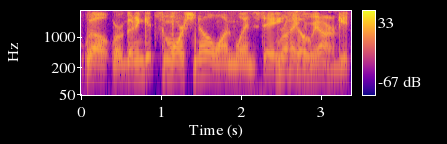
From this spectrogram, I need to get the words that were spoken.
Well, we're going to get some more snow on Wednesday. Right, so we are. Get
